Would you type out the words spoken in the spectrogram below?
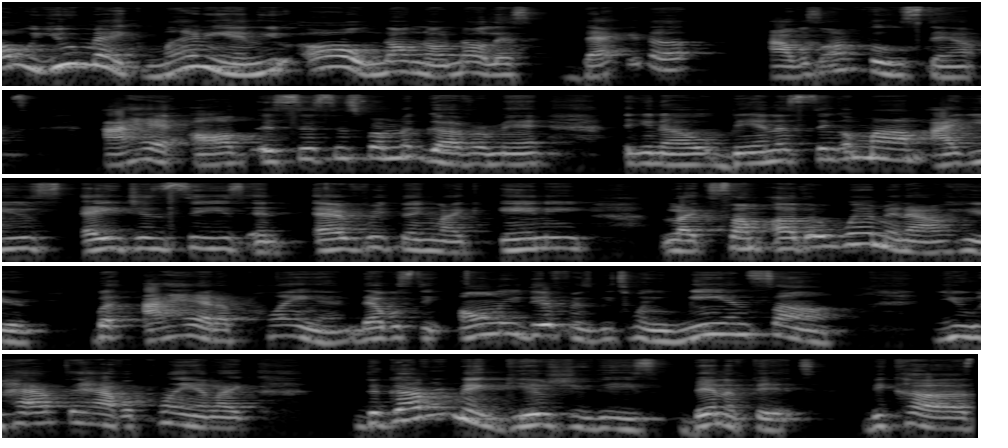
oh, you make money and you, oh, no, no, no, let's back it up. I was on food stamps. I had all assistance from the government. You know, being a single mom, I use agencies and everything like any, like some other women out here. But I had a plan. That was the only difference between me and some. You have to have a plan. Like the government gives you these benefits because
